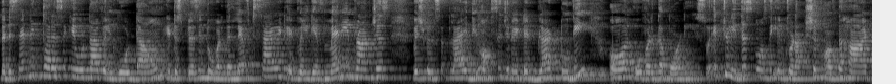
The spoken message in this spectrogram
The descending thoracic aorta will go down. It is present over the left side. It will give many branches which will supply the oxygenated blood to the all over the body. So actually this was the introduction of the heart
